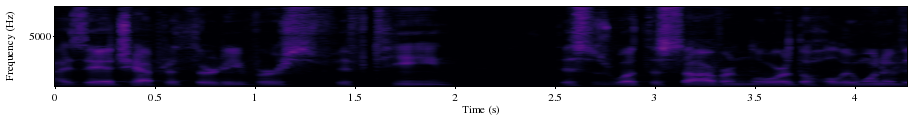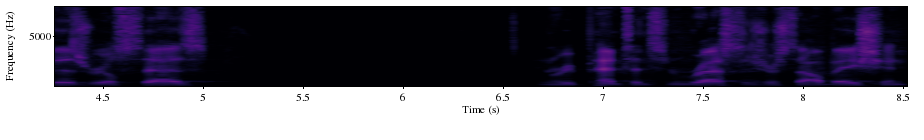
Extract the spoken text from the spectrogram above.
Isaiah chapter 30, verse 15. This is what the sovereign Lord, the Holy One of Israel, says. In repentance and rest is your salvation,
